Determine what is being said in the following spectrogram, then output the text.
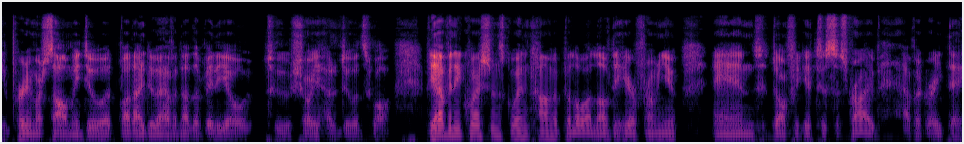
you pretty much saw me do it, but I do have another video to show you how to do it as well. If you have any questions, go ahead and comment below. I'd love to hear from you. And don't forget to subscribe. Have a great day.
